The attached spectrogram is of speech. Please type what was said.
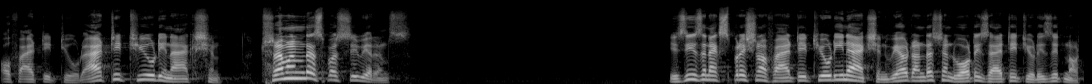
of attitude. Attitude in action. Tremendous perseverance. This is an expression of attitude in action. We have to understand what is attitude, is it not?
